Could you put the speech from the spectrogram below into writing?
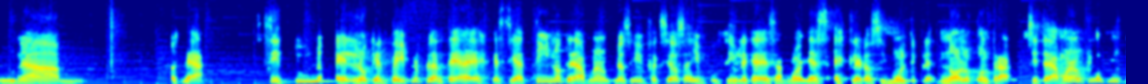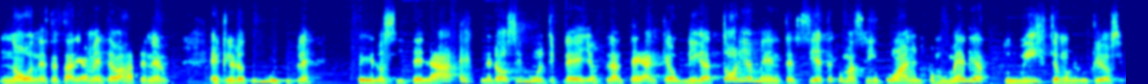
una, o sea, si tú, eh, lo que el paper plantea es que si a ti no te da mononucleosis infecciosa, es imposible que desarrolles esclerosis múltiple. No lo contrario. Si te da mononucleosis, no necesariamente vas a tener esclerosis múltiple pero si te da esclerosis múltiple, ellos plantean que obligatoriamente 7,5 años como media tuviste mononucleosis.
